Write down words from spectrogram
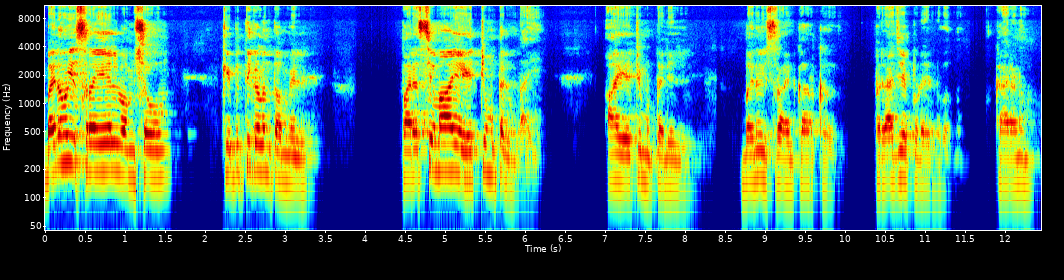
ബനോ ഇസ്രയേൽ വംശവും കിബുത്തികളും തമ്മിൽ പരസ്യമായ ഏറ്റുമുട്ടലുണ്ടായി. ആ ഏറ്റുമുട്ടലിൽ ബനു ഇസ്രായേൽക്കാർക്ക് പരാജയപ്പെടേണ്ടി വന്നു. കാരണം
